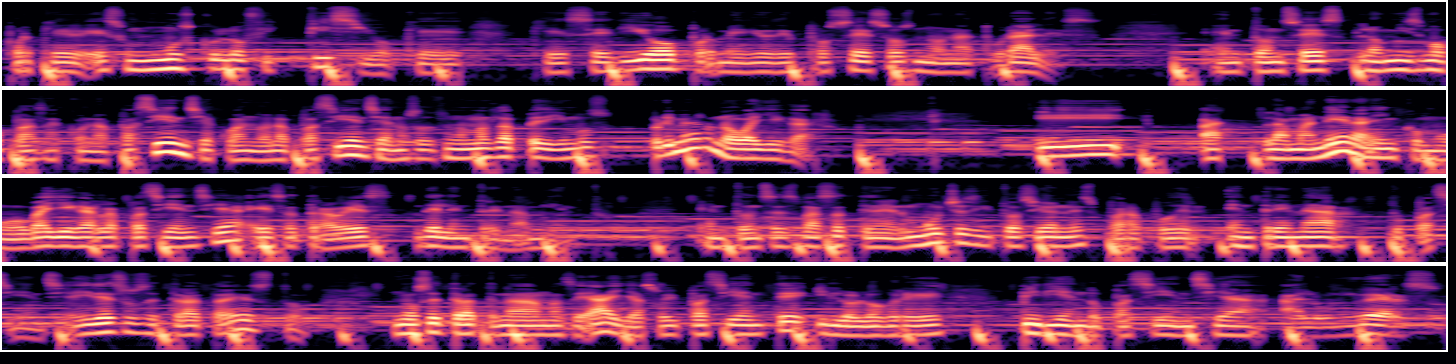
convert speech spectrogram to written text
porque es un músculo ficticio que, que se dio por medio de procesos no naturales. Entonces lo mismo pasa con la paciencia. Cuando la paciencia nosotros nada más la pedimos, primero no va a llegar. Y la manera en cómo va a llegar la paciencia es a través del entrenamiento. Entonces vas a tener muchas situaciones para poder entrenar tu paciencia. Y de eso se trata esto. No se trata nada más de, ah, ya soy paciente y lo logré pidiendo paciencia al universo.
